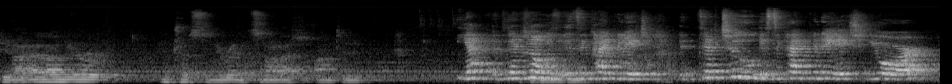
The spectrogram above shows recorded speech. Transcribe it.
Do you not add on your interest and your rents and all that onto? Yeah, step no, is, to calculate, step two is to calculate your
